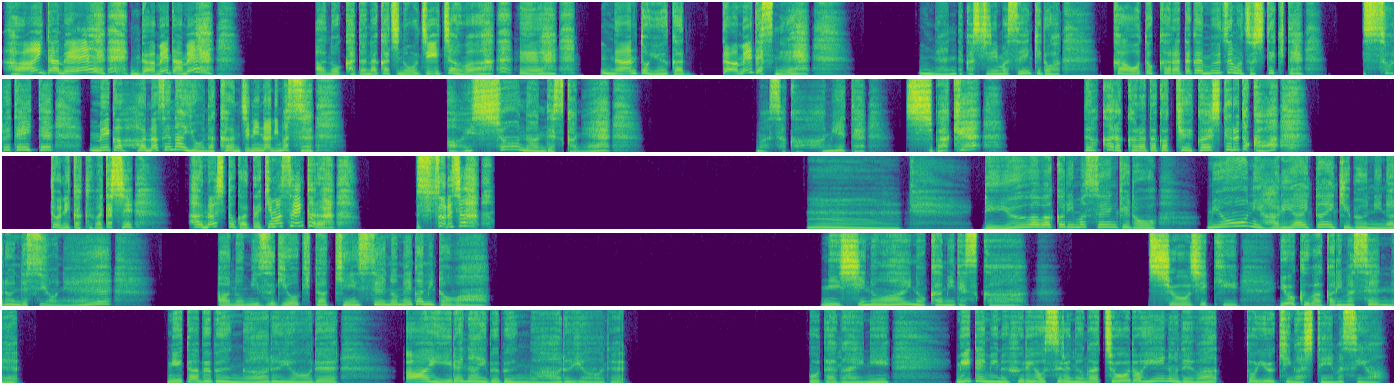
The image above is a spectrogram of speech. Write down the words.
はい、ダメダメダメあの刀鍛冶のおじいちゃんは、えー、なんというか、ダメですね。なんだか知りませんけど、顔と体がムズムズしてきて、それでいて目が離せないような感じになります。相性なんですかねまさかああ見えて芝系だから体が警戒してるとか？とにかく私、話とかできませんからそれじゃうーん。理由はわかりませんけど、妙に張り合いたい気分になるんですよね。あの水着を着た金星の女神とは。西の愛の神ですか。正直、よくわかりませんね。似た部分があるようで、相入れない部分があるようで。お互いに見て見ぬふりをするのがちょうどいいのではという気がしていますよ。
